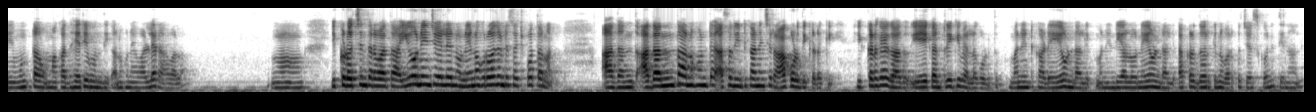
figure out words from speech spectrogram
మేము ఉంటాం మాకు ఆ ధైర్యం ఉంది అనుకునే వాళ్ళే రావాలా? ఇక్కడ వచ్చిన తర్వాత అయ్యో నేను చేయలేను నేను ఒక రోజు ఉంటే చచ్చిపోతాను. అదంతా అదంతా అనుకుంటే అసలు ఇంటికాడ నుంచి రాకూడదు ఇక్కడికి. ఇక్కడికే కాదు ఏ కంట్రీకి వెళ్ళకూడదు. మన ఇంటికాడే ఉండాలి మన ఇండియాలోనే ఉండాలి అక్కడ దొరికిన వర్క్ చేసుకొని తినాలి.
